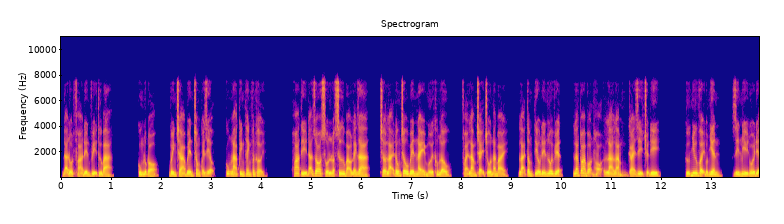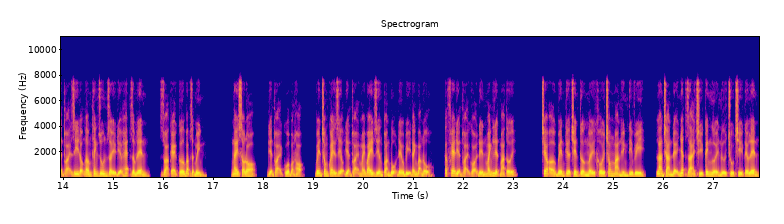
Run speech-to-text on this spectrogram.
đã đột phá đến vị thứ ba. Cùng lúc đó, bình trà bên trong quầy rượu cũng là kinh thanh phấn khởi. Hoa tỷ đã do sồn luật sư bảo lãnh ra, trở lại đông châu bên này mới không lâu phải làm chạy trốn ăn bài, lại tâm tiêu đến lôi việt lan toa bọn họ là làm cái gì chuyện đi? Cứ như vậy đột nhiên dì nỉ đối điện thoại di động âm thanh run dày địa hét dầm lên, dọa kẻ cơ bắp giật mình. Ngay sau đó, điện thoại của bọn họ, bên trong quầy rượu điện thoại máy bay riêng toàn bộ đều bị đánh bạo nổ, các phe điện thoại gọi đến mãnh liệt mà tới. Treo ở bên kia trên tường mấy khối trong màn hình tv lan tràn đệ nhất giải trí kênh người nữ chủ trì kêu lên.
